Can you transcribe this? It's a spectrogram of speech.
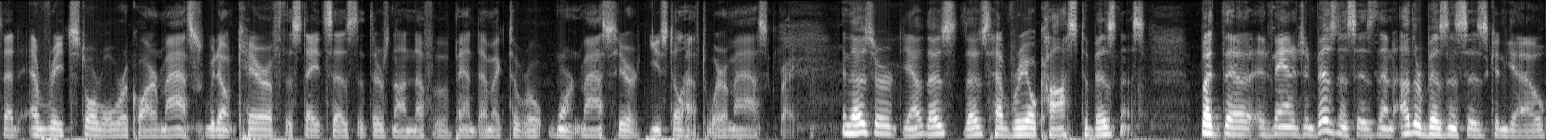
said every store will require masks. We don't care if the state says that there's not enough of a pandemic to warrant masks here. You still have to wear a mask. Right. and those are you know those those have real cost to business but the advantage in business is then other businesses can go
